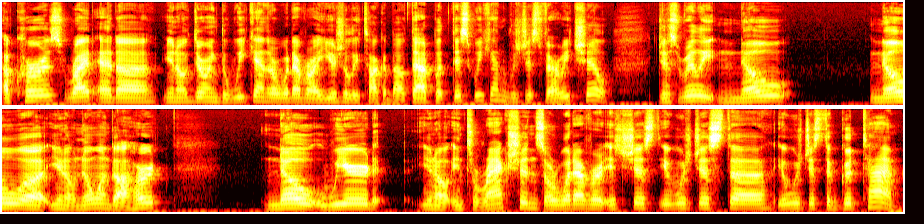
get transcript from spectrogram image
occurs right at uh you know during the weekend or whatever i usually talk about that but this weekend was just very chill just really no no uh, you know no one got hurt no weird you know interactions or whatever it's just it was just uh it was just a good time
